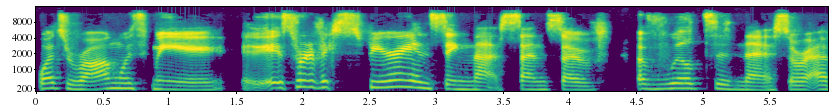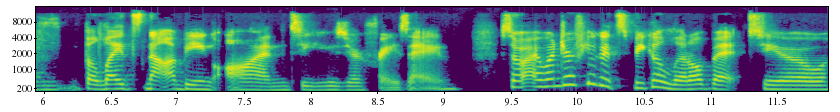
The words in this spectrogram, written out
what's wrong with me is sort of experiencing that sense of of wiltedness or of the lights not being on to use your phrasing so i wonder if you could speak a little bit to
